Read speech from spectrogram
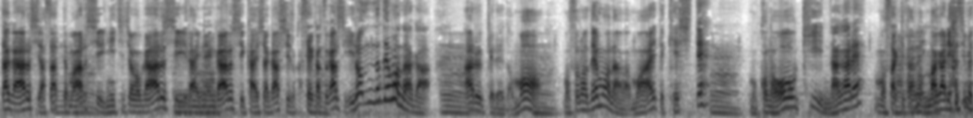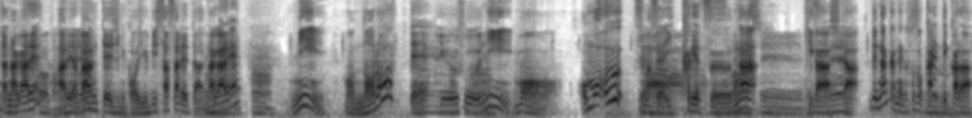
日があるし、明後日もあるし、日常があるし、うん。来年があるし、会社があるし、とか生活があるし、いろんなデモナがうん。あるけれども、うん。もうそのデモナはもうあえて消して、うん。もうこの大きい流れ、もうさっき言った曲がり始めた流れ、あるいはバンテージにこう指さされた流れうん。に、もう乗ろうっていう風に、もう思う、すいません、いやー1ヶ月な気がした。で、なんかね、そうそう、帰ってから、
